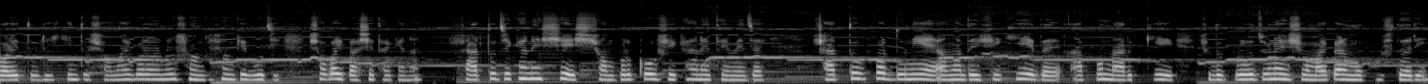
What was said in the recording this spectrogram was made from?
গড়ে তুলি, কিন্তু সময় গড়ানোর সঙ্গে সঙ্গে বুঝি সবাই পাশে থাকে না। স্বার্থ যেখানে শেষ, সম্পর্কও সেখানে থেমে যায়। স্বার্থপর দুনিয়ায় আমাদের শিখিয়ে দেয় আপন আর কে? শুধু প্রয়োজনের সময়কার মুখোশধারী।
